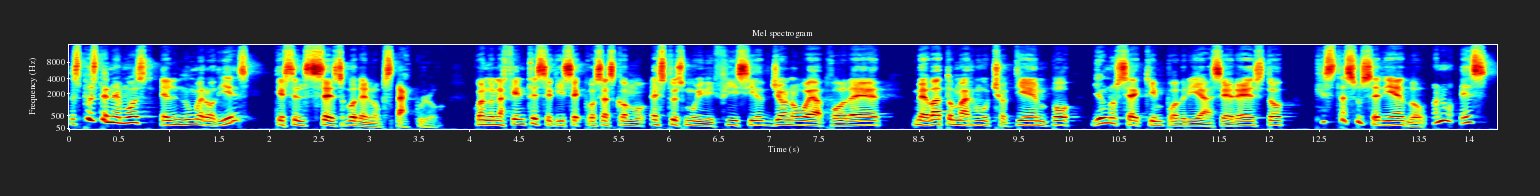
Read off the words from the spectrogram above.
Después tenemos el número 10, que es el sesgo del obstáculo. Cuando la gente se dice cosas como, esto es muy difícil, yo no voy a poder, me va a tomar mucho tiempo, yo no sé quién podría hacer esto, ¿qué está sucediendo? Bueno, es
